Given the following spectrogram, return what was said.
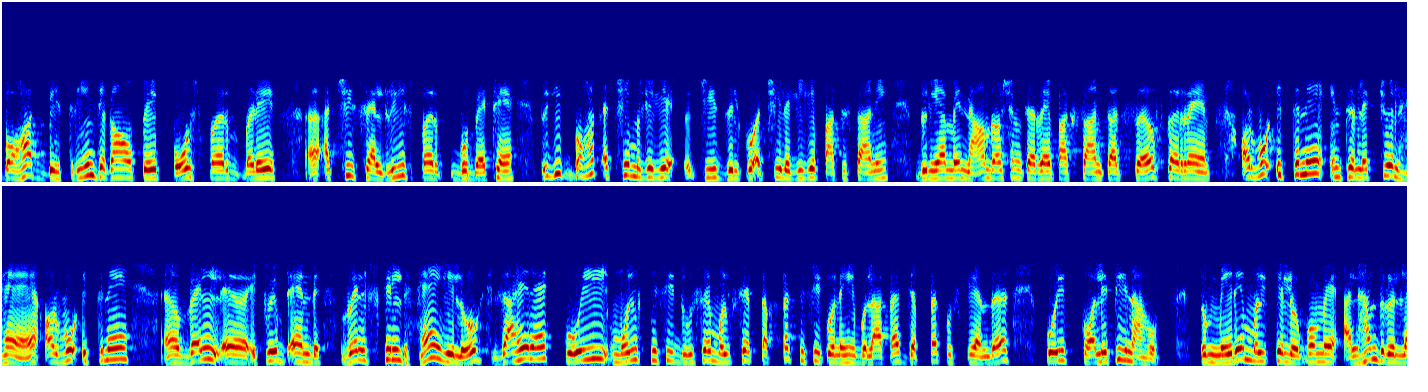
بہت بہترین جگہوں پہ پوسٹ پر بڑے اچھی سیلریز پر وہ بیٹھے ہیں۔ تو یہ بہت اچھے، مجھے یہ چیز دل کو اچھی لگی کہ پاکستانی دنیا میں نام روشن کر رہے ہیں، پاکستان کا سرو کر رہے ہیں۔ اور وہ اتنے انٹلیکچوئل ہیں اور وہ اتنے well equipped and well skilled ہیں یہ لوگ۔ ظاہر ہے، کوئی ملک کسی دوسرے ملک سے تب تک کسی کو نہیں بلاتا جب تک اس کے اندر کوئی کوالٹی نہ ہو۔ تو میرے ملک ملک کے لوگوں میں الحمدللہ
